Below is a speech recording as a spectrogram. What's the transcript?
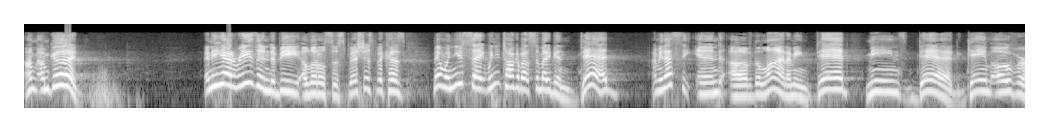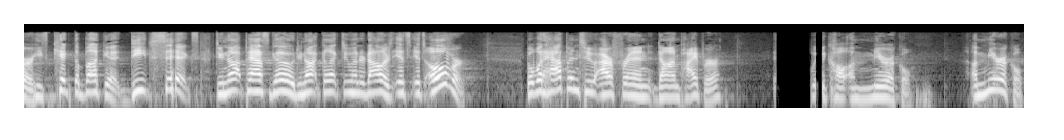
I'm, I'm good. And he had reason to be a little suspicious because, man, when you say, when you talk about somebody being dead, I mean, that's the end of the line. I mean, dead means dead. Game over. He's kicked the bucket. Deep six. Do not pass go. Do not collect $200. It's, it's over. But what happened to our friend Don Piper we call a miracle. A miracle.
